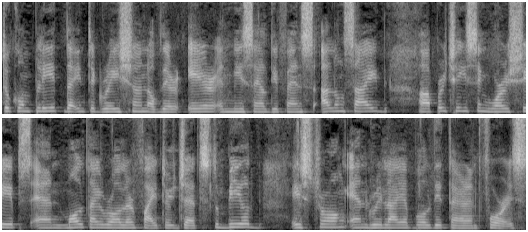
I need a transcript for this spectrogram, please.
to complete the integration of their air and missile defense alongside uh, purchasing warships and multi-roller fighter jets to build a strong and reliable deterrent force.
